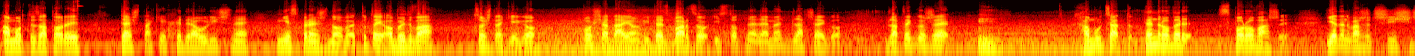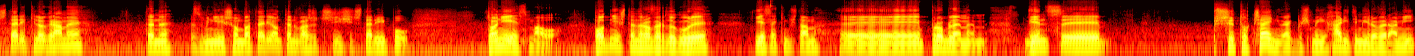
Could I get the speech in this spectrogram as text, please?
amortyzatory też takie hydrauliczne, niesprężynowe. Tutaj obydwa coś takiego posiadają i to jest bardzo istotny element. Dlaczego? Dlatego, że hamulca, ten rower sporo waży. Jeden waży 34 kg, ten z mniejszą baterią, ten waży 34,5. To nie jest mało. Podnieść ten rower do góry jest jakimś tam e, problemem. Więc e, przy toczeniu, jakbyśmy jechali tymi rowerami,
